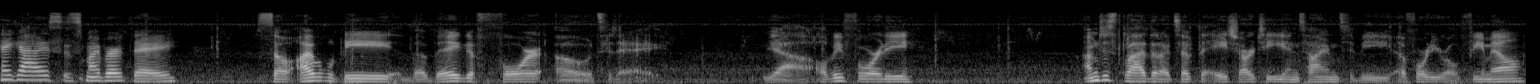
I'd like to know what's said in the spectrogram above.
Hey guys, it's my birthday. So I will be the big 4-0 today. Yeah, I'll be 40. I'm just glad that I took the HRT in time to be a 40 year old female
